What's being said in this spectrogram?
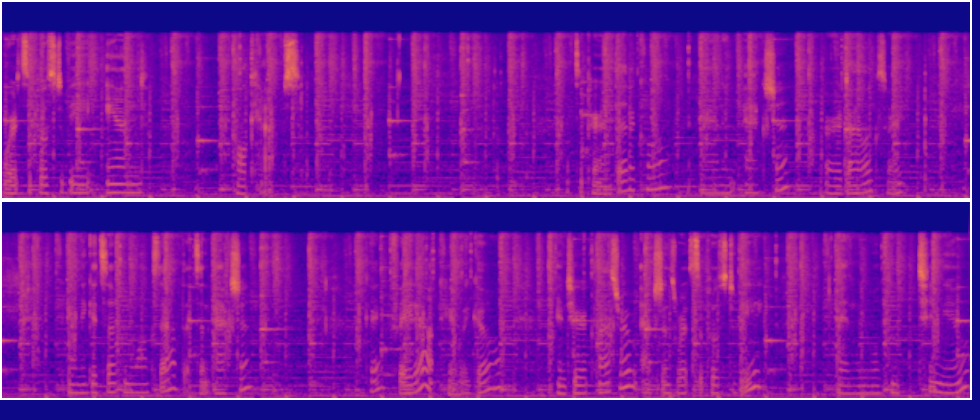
where it's supposed to be and all caps. That's a parenthetical and an action, or a dialogue, sorry. And he gets up and walks out, that's an action. Okay, fade out, here we go. Interior classroom, actions where it's supposed to be. And we will continue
